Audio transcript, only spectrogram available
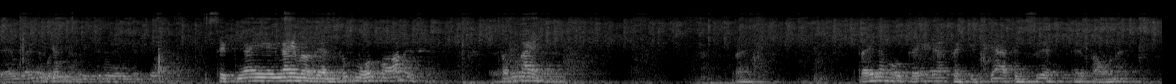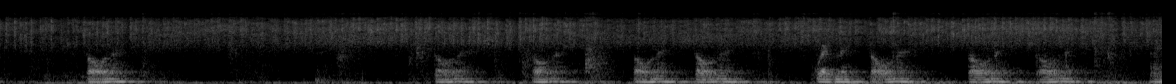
Em xịt ngay ngay vào liền thuốc muối có này. Tống ngay. Đây. đấy là một cái phải kiểm tra thường xuyên cái tổ này tổ này. Tổ này tổ này tổ này tổ này. Quẹt này, tổ này tổ này tổ này. Đấy.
